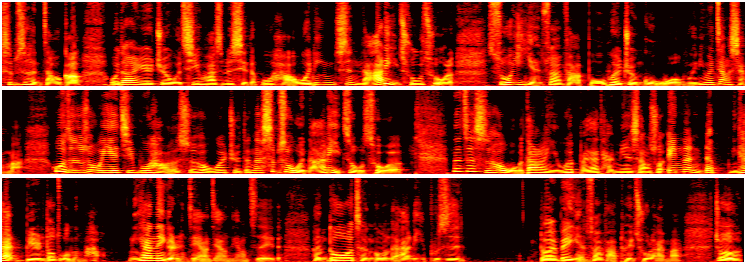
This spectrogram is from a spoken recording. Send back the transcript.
是不是很糟糕，我当然也会觉得我计划是不是写的不好，我一定是哪里出错了，所以演算法不会眷顾我，我一定会这样想嘛。或者是说我业绩不好的时候，我会觉得那是不是我哪里做错了？那这时候我当然也会摆在台面上说，诶，那你那你看别人都做那么好，你看那个人怎样怎样怎样之类的，很多成功的案例不是。都会被演算法推出来嘛？就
